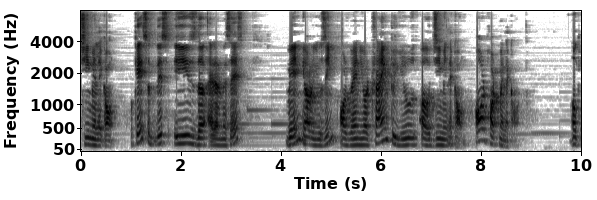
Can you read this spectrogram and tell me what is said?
Gmail account. Okay, so this is the error message when you are using or when you are trying to use a Gmail account or Hotmail account. Okay,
